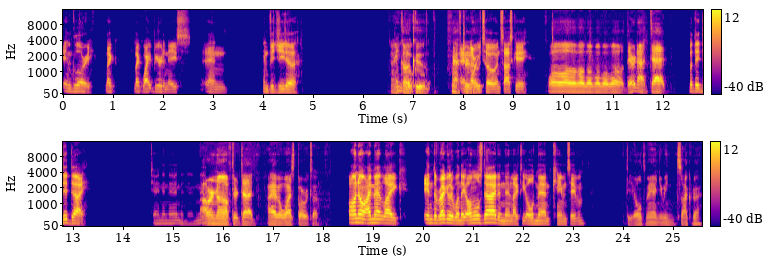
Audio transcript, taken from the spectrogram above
in glory, like like Whitebeard and Ace and and Vegeta And, and Goku, Goku after and like, Naruto and Sasuke. whoa, whoa, whoa, whoa, whoa, whoa, whoa, they're not dead. But they did die. I don't know if they're dead. I haven't watched Boruto. Oh no, I meant like in the regular one they almost died, and then like the old man came and saved him. The old man, you mean Sakura?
